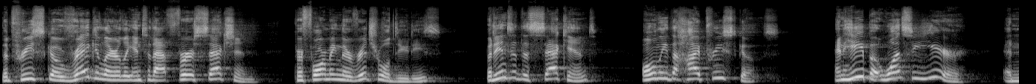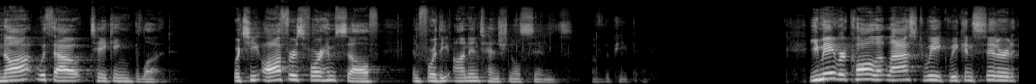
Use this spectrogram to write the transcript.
the priests go regularly into that first section, performing their ritual duties, but into the second, only the high priest goes, and he but once a year, and not without taking blood which he offers for himself and for the unintentional sins of the people. You may recall that last week we considered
